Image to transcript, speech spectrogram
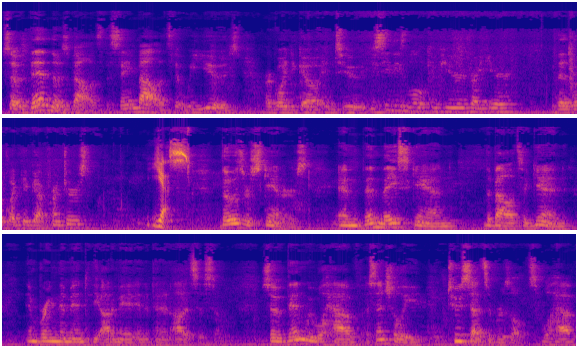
So then those ballots, the same ballots that we used, are going to go into, you see these little computers right here that look like they've got printers? Yes. Those are scanners. And then they scan the ballots again and bring them into the automated independent audit system. So then we will have essentially two sets of results. We'll have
